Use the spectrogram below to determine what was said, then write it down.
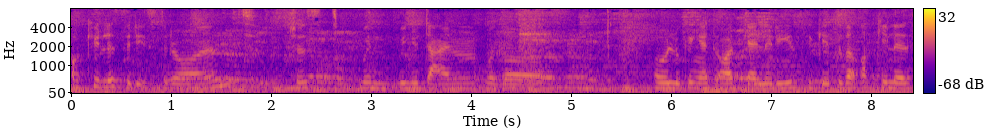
Oculus restaurant just when when you dine with the or looking at art galleries, you get to the Oculus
